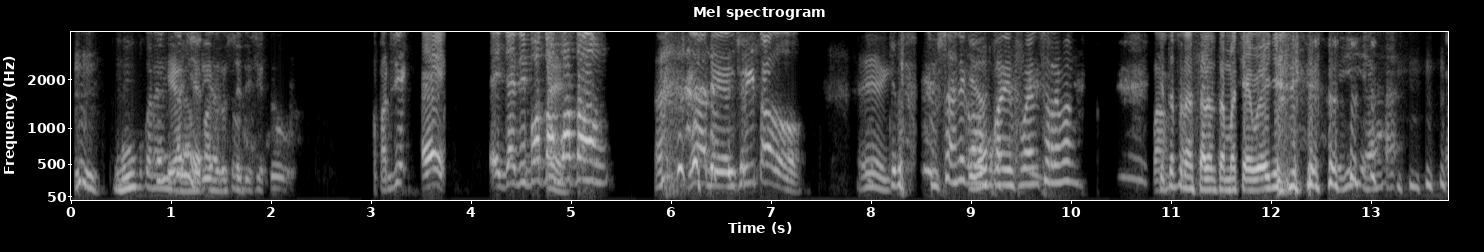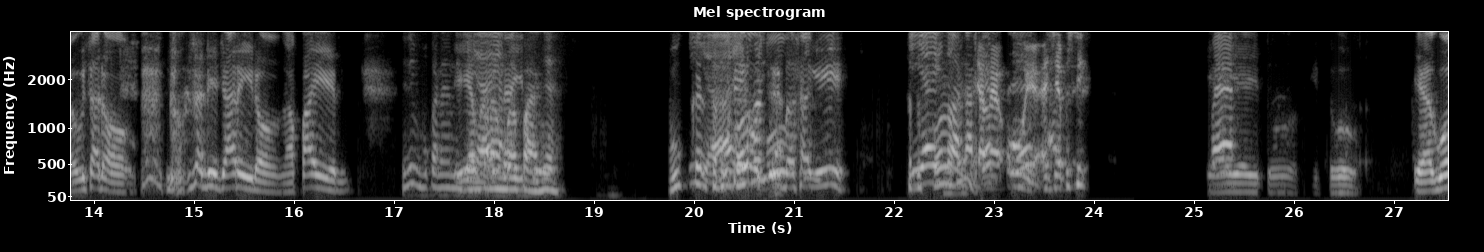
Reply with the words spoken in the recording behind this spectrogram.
Ini bukan yang Ya, jadi harusnya di situ. Apaan sih? Eh, eh jadi potong-potong. Ya ada yang cerita loh. Eh, susah nih kalau bukan influencer emang. Kita Bangsa. penasaran sama ceweknya sih. Iya. Gak usah dong. Gak usah dicari dong. Ngapain? Ini bukan yang Iya, itu. bapaknya. Bukan Iya, satu iya, sekolah kan? Lagi. Satu Iya itu anaknya. CLO ya? Eh, siapa sih? Iya, iya itu. Itu. Ya gue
